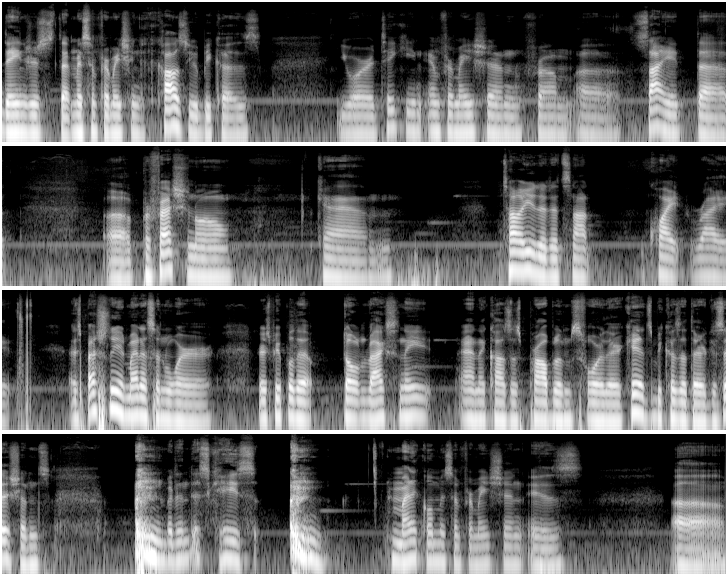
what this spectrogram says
dangers that misinformation can cause you because you are taking information from a site that a professional can tell you that it's not quite right, especially in medicine where there's people that don't vaccinate and it causes problems for their kids because of their decisions. but in this case, medical misinformation is uh,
